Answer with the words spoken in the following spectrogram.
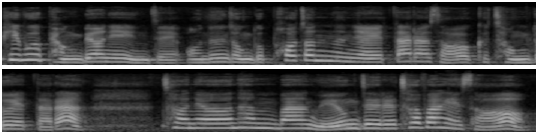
피부 병변이 이제 어느 정도 퍼졌느냐에 따라서 그 정도에 따라 천연 한방 외용제를 처방해서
